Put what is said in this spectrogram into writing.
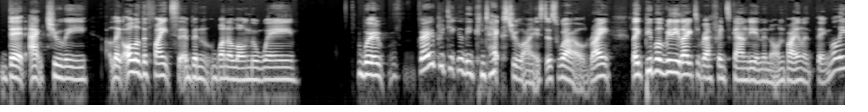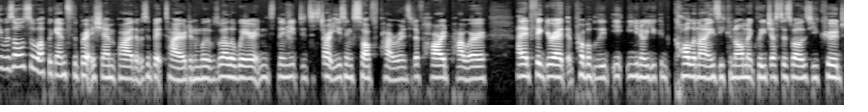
that actually like all of the fights that have been won along the way were very particularly contextualized as well, right? Like people really like to reference Gandhi in the non-violent thing. Well, he was also up against the British Empire that was a bit tired and was well aware and they needed to start using soft power instead of hard power. And I'd figure out that probably you know you could colonize economically just as well as you could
